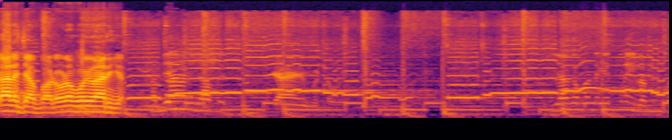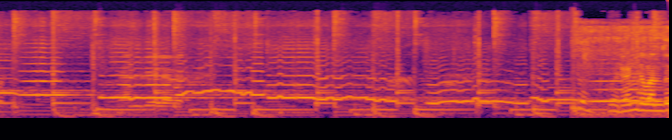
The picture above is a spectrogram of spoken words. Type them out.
காலை சாப்பாடோட போய் வாரிக்க. ரெண்டு வந்து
